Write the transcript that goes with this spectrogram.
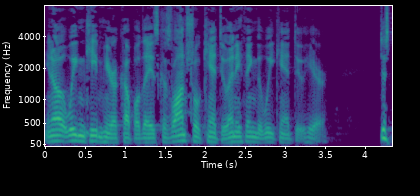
you know, what, we can keep him here a couple of days because Landstuhl can't do anything that we can't do here. Just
